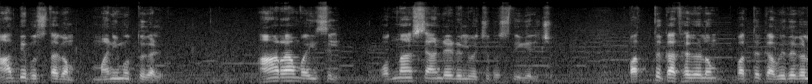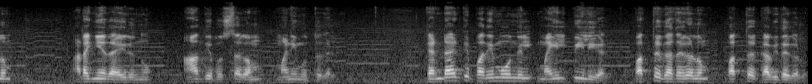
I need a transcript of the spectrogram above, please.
ആദ്യ പുസ്തകം മണിമുത്തുകൾ. ആറാം വയസ്സിൽ ഒന്നാം സ്റ്റാൻഡേർഡിൽ വെച്ച് പ്രസിദ്ധീകരിച്ചു. പത്ത് കഥകളും പത്ത് കവിതകളും അടങ്ങിയതായിരുന്നു ആദ്യ പുസ്തകം മണിമുത്തുകൾ. രണ്ടായിരത്തി പതിമൂന്നിൽ മയിൽപീലികൾ പത്ത് കഥകളും പത്ത് കവിതകളും.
